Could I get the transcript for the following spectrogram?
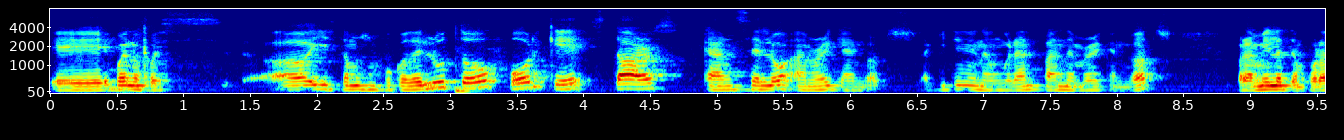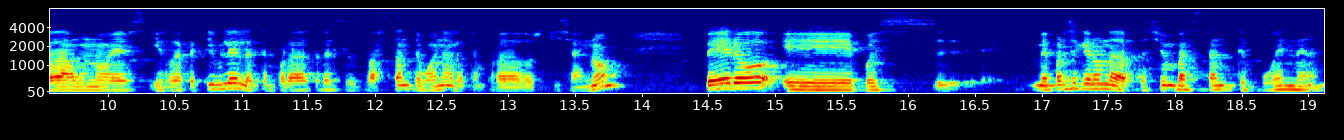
eh, bueno, pues hoy estamos un poco de luto porque Stars canceló American Gods. Aquí tienen a un gran fan de American Gods. Para mí la temporada 1 es irrepetible, la temporada 3 es bastante buena, la temporada 2 quizá no, pero eh, pues me parece que era una adaptación bastante buena.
